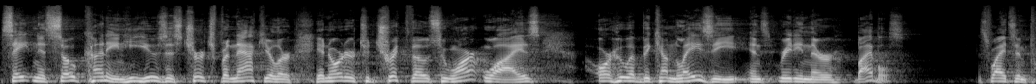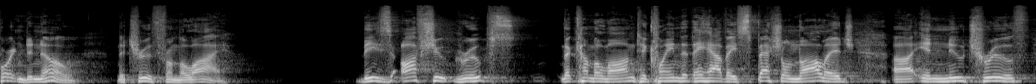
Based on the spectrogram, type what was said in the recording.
Satan is so cunning, he uses church vernacular in order to trick those who aren't wise or who have become lazy in reading their Bibles. That's why it's important to know the truth from the lie. These offshoot groups that come along to claim that they have a special knowledge uh, in new truth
